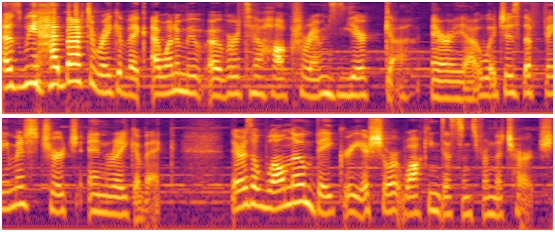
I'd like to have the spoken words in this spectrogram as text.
As we head back to Reykjavik, I want to move over to Hallgrímskirkja area, which is the famous church in Reykjavik. There is a well known bakery a short walking distance from the church.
